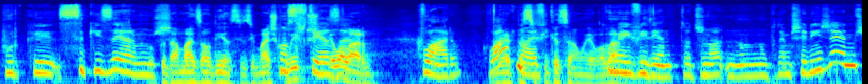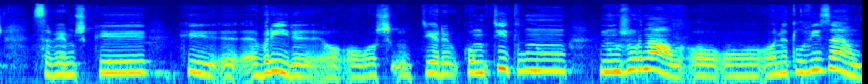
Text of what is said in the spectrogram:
Porque se quisermos. O que dá mais audiências e mais com cliques certeza, é o alarme. Claro, Não é claro. a pacificação, é o Como é alarme. evidente, todos nós não, não podemos ser ingênuos. Sabemos que, que eh, abrir eh, ou, ou ter como título num, num jornal ou, ou- ou na televisão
